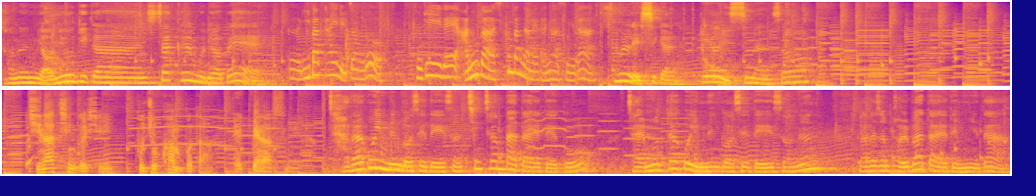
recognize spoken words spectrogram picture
저는 연휴 기간 시작할 무렵에 그 2박 4일 일정으로 독일의 아누가 스콘방면에 다녀왔습니다. 24시간 깨어 있으면서 지나친 것이 부족함보다 100배 낫습니다. 잘하고 있는 것에 대해서는 칭찬받아야 되고 잘못하고 있는 것에 대해서는 말하자면 벌 받아야 됩니다.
